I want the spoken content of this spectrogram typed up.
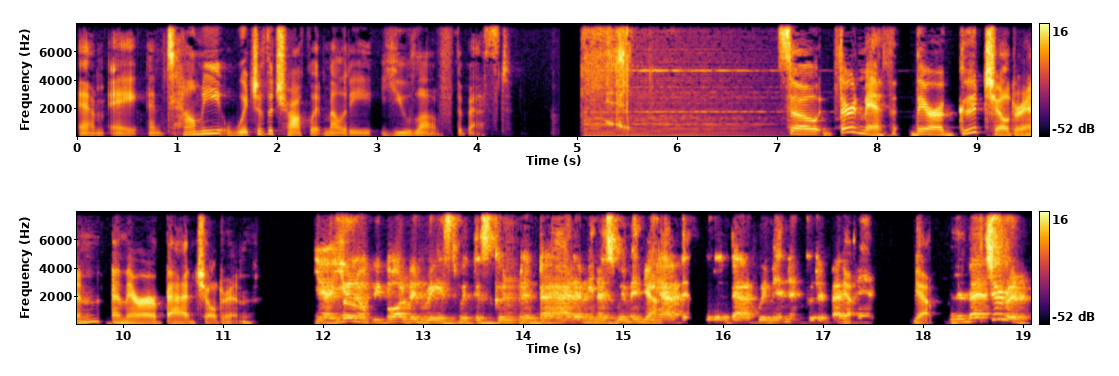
M A. And tell me which of the chocolate melody you love the best. So, third myth there are good children and there are bad children. Yeah, you know, we've all been raised with this good and bad. I mean, as women, Yeah. we have this good and bad women and good and bad Yeah. men. Yeah. And bad children.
